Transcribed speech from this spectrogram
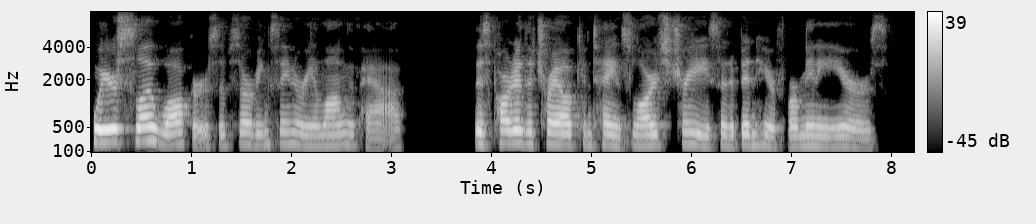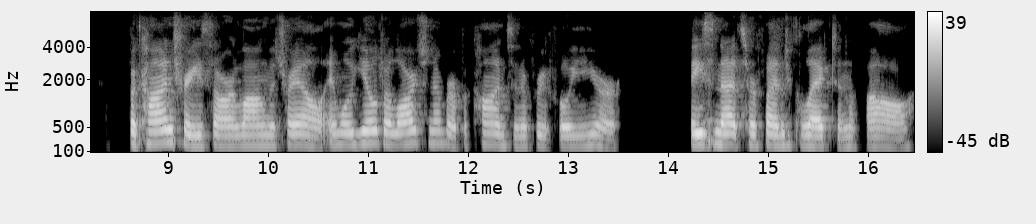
We are slow walkers observing scenery along the path. This part of the trail contains large trees that have been here for many years. Pecan trees are along the trail and will yield a large number of pecans in a fruitful year. These nuts are fun to collect in the fall.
